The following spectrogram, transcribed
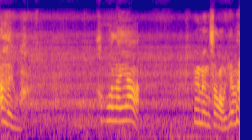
อะไรวะขบวนอะไรอะหนึ่งหนึ่ง สองใช่ไหม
